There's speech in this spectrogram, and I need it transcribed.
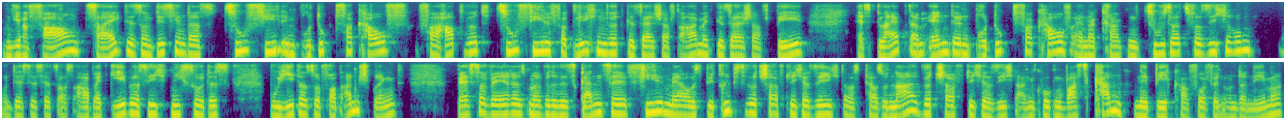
Und die Erfahrung zeigt es so ein bisschen, dass zu viel im Produktverkauf verharrt wird, zu viel verglichen wird, Gesellschaft A mit Gesellschaft B. Es bleibt am Ende ein Produktverkauf einer Krankenzusatzversicherung. Und das ist jetzt aus Arbeitgebersicht nicht so das, wo jeder sofort anspringt. Besser wäre es, man würde das Ganze viel mehr aus betriebswirtschaftlicher Sicht, aus personalwirtschaftlicher Sicht angucken. Was kann eine BKV für ein Unternehmer,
